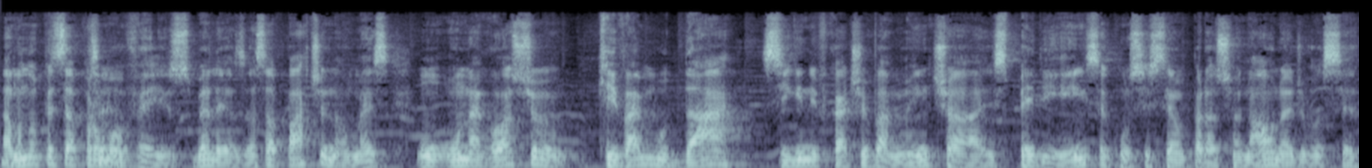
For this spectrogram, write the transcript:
ela não precisa promover isso, beleza? Essa parte não, mas um, um negócio que vai mudar significativamente a experiência com o sistema operacional, né? De você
